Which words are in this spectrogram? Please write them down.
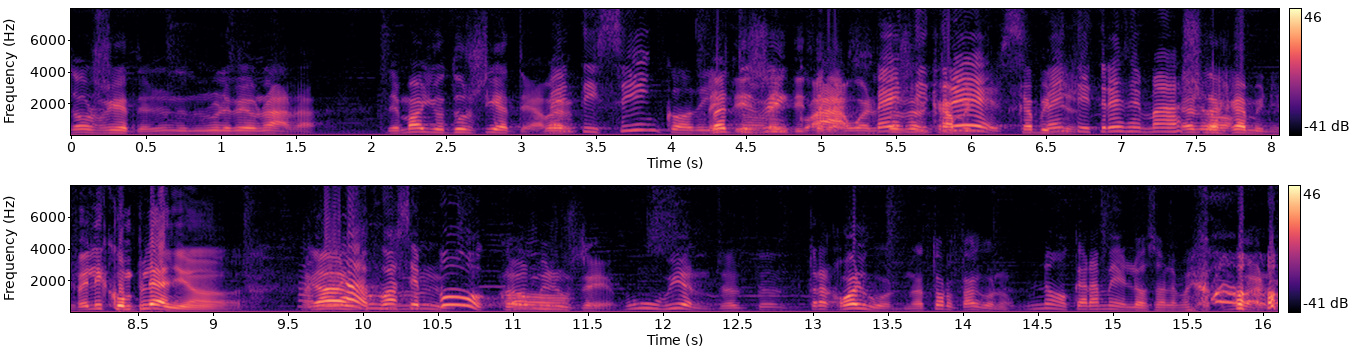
2-7. Yo no, no le veo nada. De mayo 2-7. A ver. 25, digo. 25. Ah, bueno, entonces es 23, Géminis. Géminis. 23 de mayo. Es de Géminis. ¡Feliz cumpleaños! Ah, mirá, fue hace poco. Ah, mire usted. Uh, bien. ¿Tra- tra- ¿Trajo algo? ¿Una torta? ¿Algo no? No, caramelos a lo mejor. Bueno,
